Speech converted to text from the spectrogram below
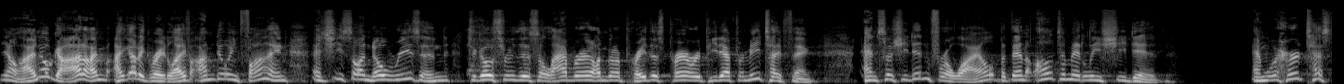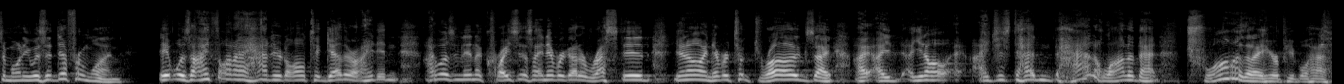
You know, I know God. I'm, I got a great life. I'm doing fine. And she saw no reason to go through this elaborate, I'm going to pray this prayer, repeat after me type thing. And so she didn't for a while, but then ultimately she did. And her testimony was a different one. It was, I thought I had it all together. I didn't, I wasn't in a crisis. I never got arrested. You know, I never took drugs. I, I, I, you know, I just hadn't had a lot of that trauma that I hear people have.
